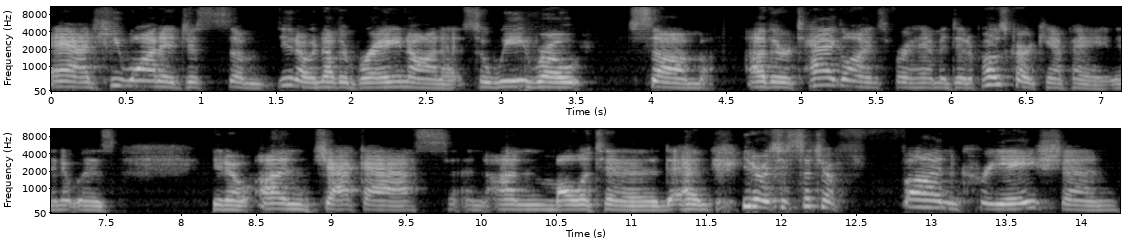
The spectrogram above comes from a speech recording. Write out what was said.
and he wanted just some, you know, another brain on it. So we wrote some other taglines for him and did a postcard campaign. And it was, you know, unjackass and unmulleted. And, you know, it's just such a fun creation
